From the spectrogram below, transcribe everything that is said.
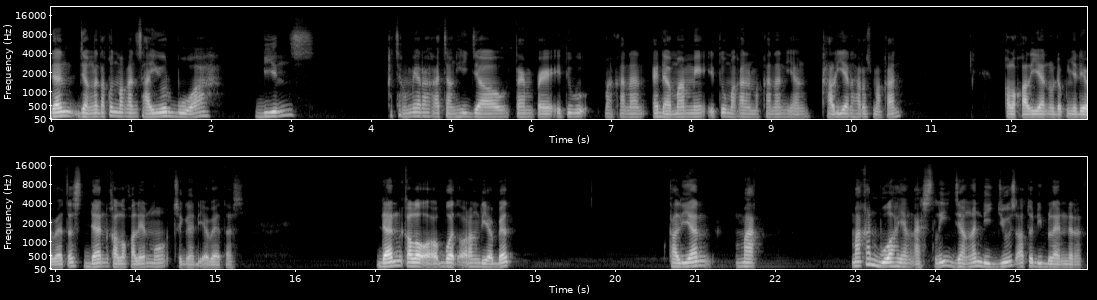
Dan jangan takut makan sayur buah beans kacang merah kacang hijau tempe itu makanan edamame itu makanan-makanan yang kalian harus makan kalau kalian udah punya diabetes dan kalau kalian mau cegah diabetes. Dan kalau buat orang diabetes kalian mak makan buah yang asli jangan di jus atau di blender.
